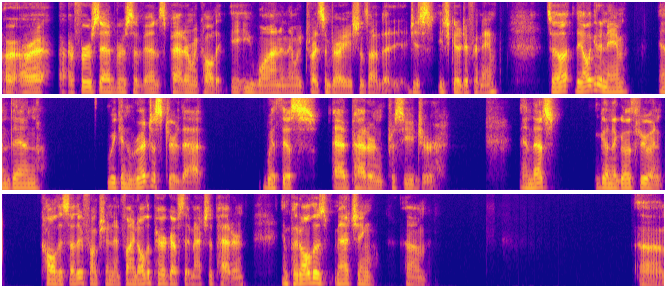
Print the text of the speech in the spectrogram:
our, our, our first adverse events pattern, we called it AE1, and then we tried some variations on that. Just each get a different name. So they all get a name, and then we can register that with this add pattern procedure. And that's going to go through and call this other function and find all the paragraphs that match the pattern and put all those matching um, uh,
